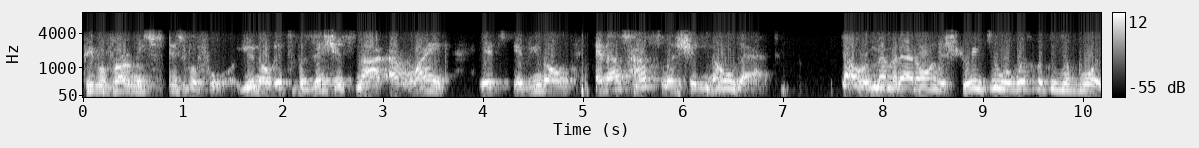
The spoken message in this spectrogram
People have heard me say this before. You know, it's a position. It's not a rank. It's if you don't, and us hustlers should know that. Y'all remember that on the streets. You would whisper to your boy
